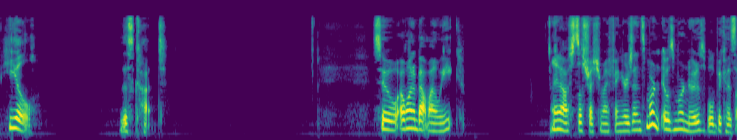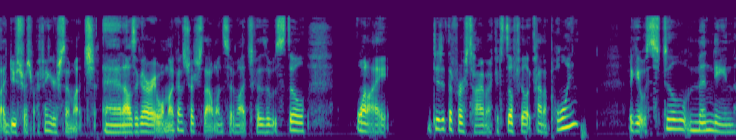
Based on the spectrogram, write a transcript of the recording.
heal this cut. So I went about my week and I was still stretching my fingers and it's more, it was more noticeable because I do stretch my fingers so much. And I was like, all right, well, I'm not going to stretch that one so much because it was still, when I did it the first time, I could still feel it kind of pulling. Like it was still mending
